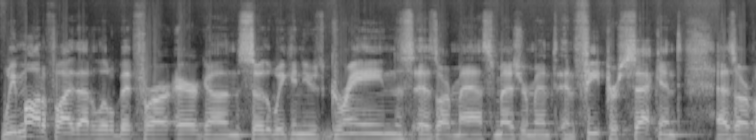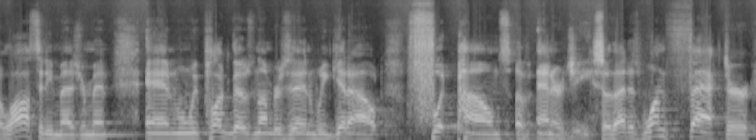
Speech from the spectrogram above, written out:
we modify that a little bit for our air guns so that we can use grains as our mass measurement and feet per second as our velocity measurement. And when we plug those numbers in, we get out foot pounds of energy. So that is one factor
